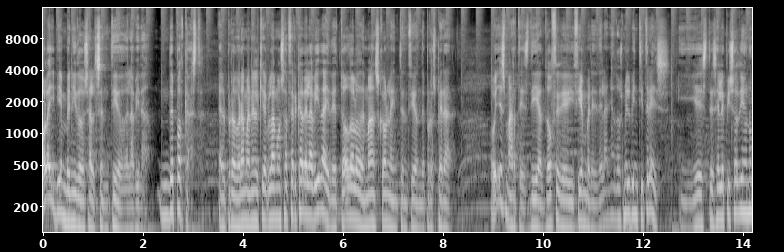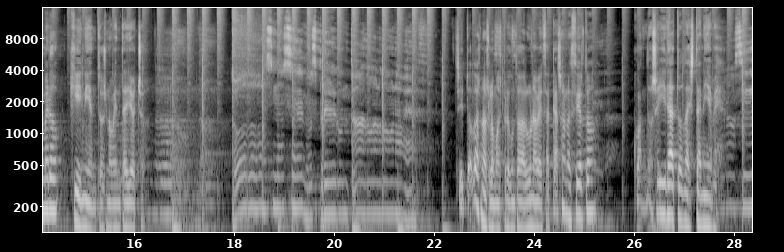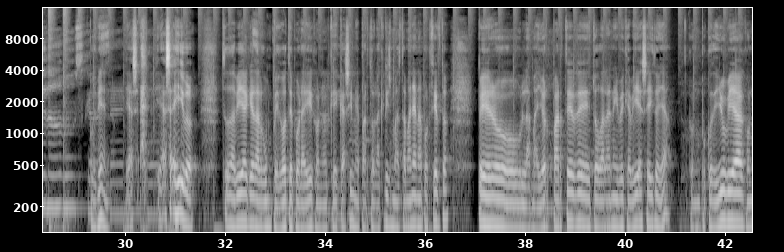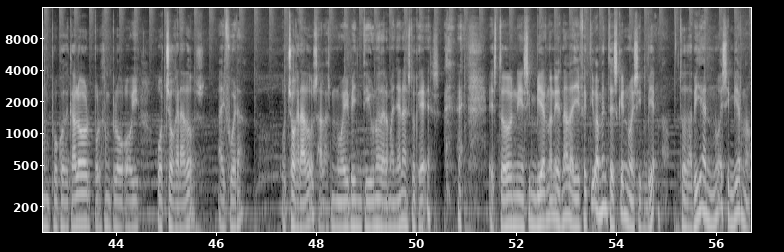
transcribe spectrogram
Hola y bienvenidos al Sentido de la Vida, de Podcast, el programa en el que hablamos acerca de la vida y de todo lo demás con la intención de prosperar. Hoy es martes, día 12 de diciembre del año 2023, y este es el episodio número 598. Todos nos hemos preguntado alguna vez. Si todos nos lo hemos preguntado alguna vez, ¿acaso no es cierto? ¿Cuándo se irá toda esta nieve? Pues bien, ya se, ya se ha ido. Todavía queda algún pegote por ahí con el que casi me parto la crisma esta mañana, por cierto, pero la mayor parte de toda la nieve que había se ha ido ya. Con un poco de lluvia, con un poco de calor, por ejemplo, hoy 8 grados ahí fuera. 8 grados a las 9 y 21 de la mañana, ¿esto qué es? Esto ni es invierno ni es nada, y efectivamente es que no es invierno. Todavía no es invierno.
